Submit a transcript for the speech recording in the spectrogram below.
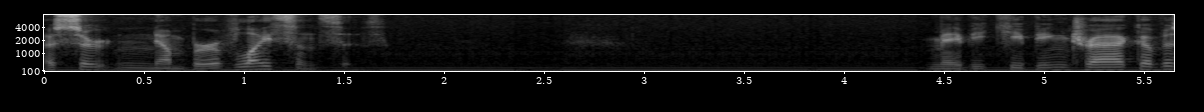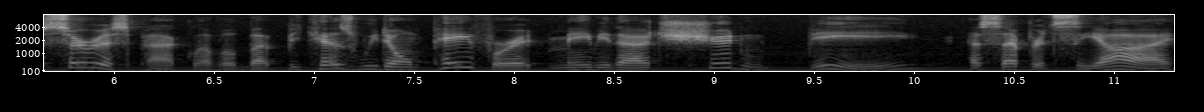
a certain number of licenses. Maybe keeping track of a service pack level, but because we don't pay for it, maybe that shouldn't be a separate CI,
